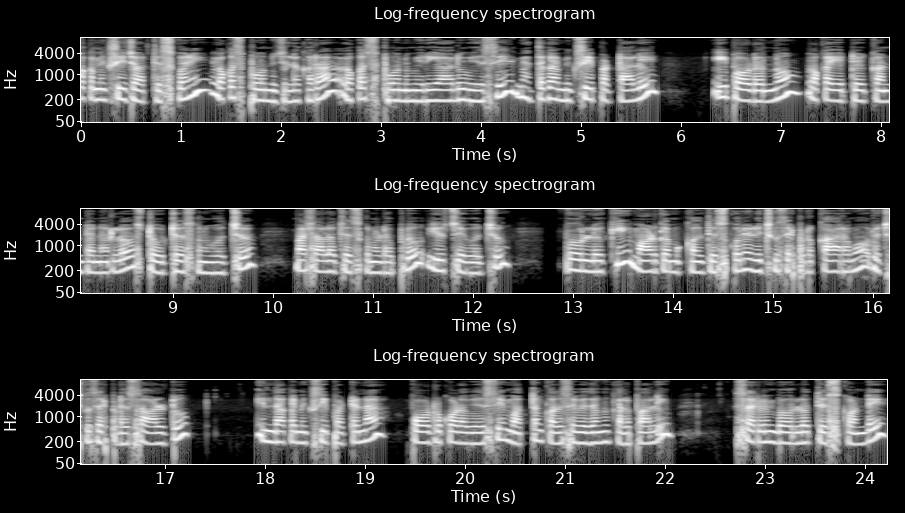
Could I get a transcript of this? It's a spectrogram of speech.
ఒక మిక్సీ జార్ తీసుకొని ఒక స్పూన్ జీలకర్ర ఒక స్పూన్ మిరియాలు వేసి మెత్తగా మిక్సీ పట్టాలి. ఈ పౌడర్ను ఒక ఎయిట్ కంటైనర్లో స్టోర్ చేసుకునవచ్చు. మసాలా చేసుకునేటప్పుడు యూజ్ చేయవచ్చు. బౌల్లోకి మామిడికాయ ముక్కలు తీసుకొని రుచికి సరిపడ కారము రుచికి సరిపడ సాల్ట్ ఇందాక మిక్సీ పట్టిన పౌడర్ కూడా వేసి మొత్తం కలిసే విధంగా కలపాలి. సర్వింగ్ బౌల్లో తీసుకోండి.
